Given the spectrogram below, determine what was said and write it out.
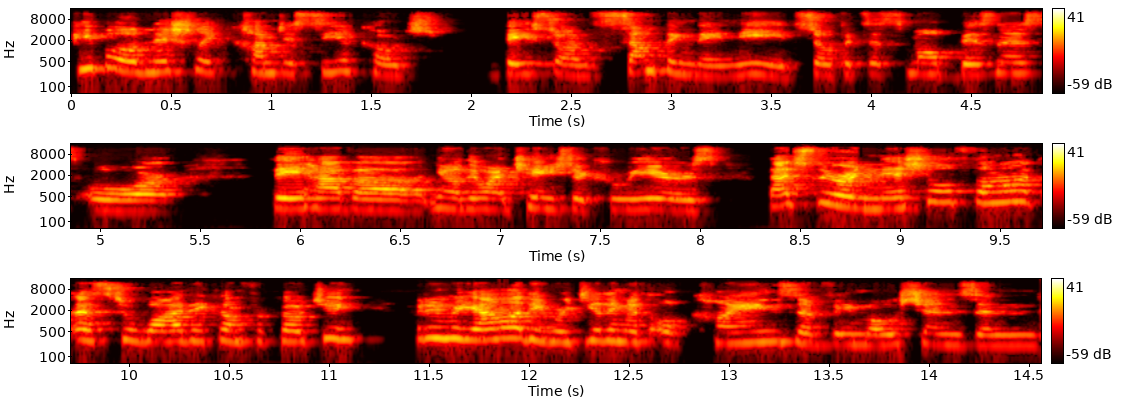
people initially come to see a coach based on something they need. So if it's a small business or they have a you know they want to change their careers that's their initial thought as to why they come for coaching. But in reality, we're dealing with all kinds of emotions and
